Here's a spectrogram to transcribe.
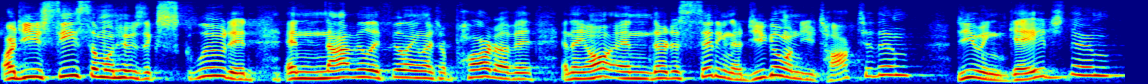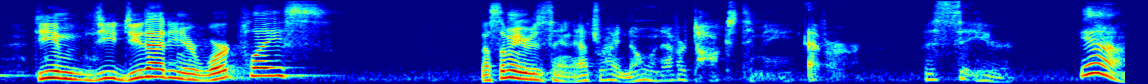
Or do you see someone who's excluded and not really feeling like they're part of it and they all and they're just sitting there? Do you go and you talk to them? Do you engage them? Do you do, you do that in your workplace? Now some of you are saying, that's right, no one ever talks to me, ever. Just sit here. Yeah,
